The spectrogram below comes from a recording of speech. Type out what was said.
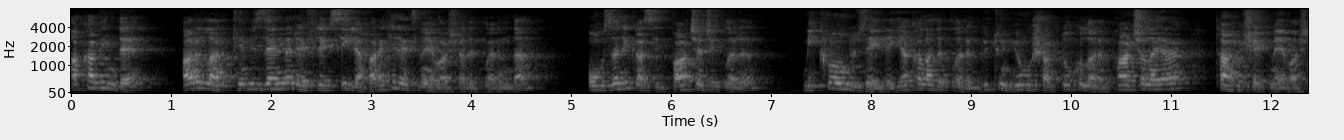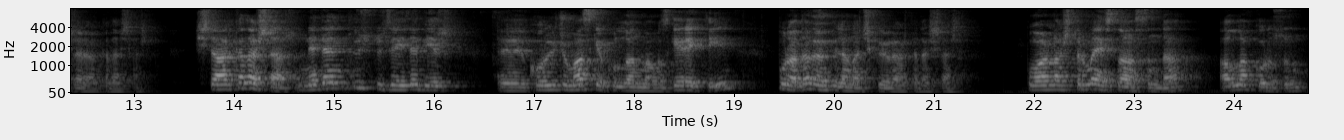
Akabinde arılar temizlenme refleksiyle hareket etmeye başladıklarında oksalik asit parçacıkları mikron düzeyde yakaladıkları bütün yumuşak dokuları parçalayarak tahriş etmeye başlar arkadaşlar. İşte arkadaşlar neden üst düzeyde bir e, koruyucu maske kullanmamız gerektiği burada ön plana çıkıyor arkadaşlar. Buharlaştırma esnasında Allah korusun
